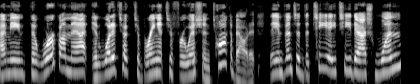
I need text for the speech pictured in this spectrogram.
I mean, the work on that and what it took to bring it to fruition. Talk about it. They invented the TAT 1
